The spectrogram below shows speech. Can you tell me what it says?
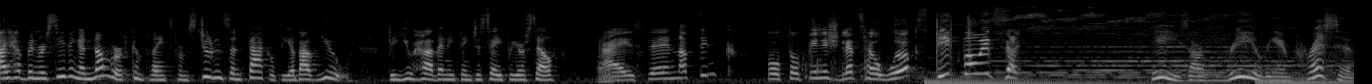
I have been receiving a number of complaints from students and faculty about you. Do you have anything to say for yourself? I say nothing. Photo finish lets her work speak for itself. These are really impressive.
